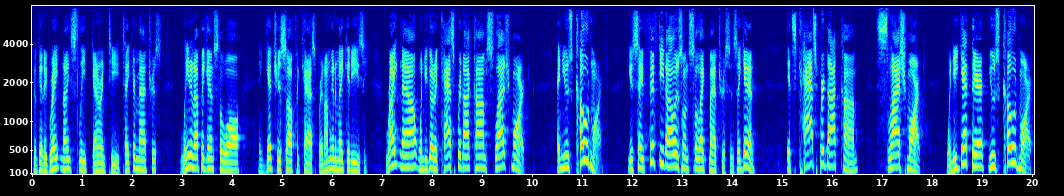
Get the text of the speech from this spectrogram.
You'll get a great night's sleep guaranteed. Take your mattress, lean it up against the wall, and get yourself a Casper. And I'm going to make it easy. Right now, when you go to casper.com slash mark and use code mark, you save $50 on select mattresses. Again, it's casper.com slash mark. When you get there, use code mark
